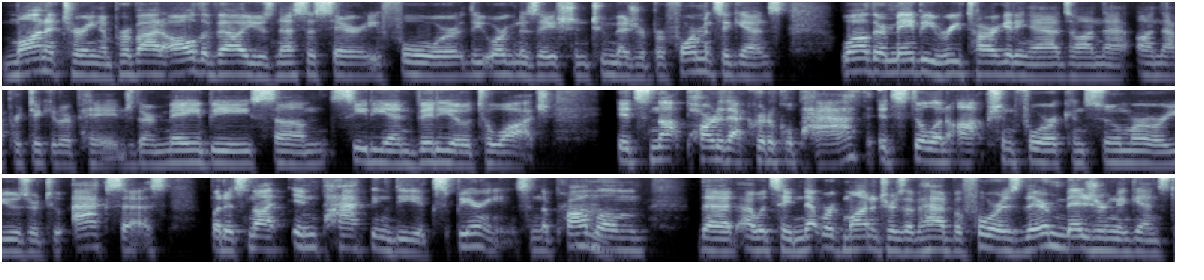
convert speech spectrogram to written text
monitoring and provide all the values necessary for the organization to measure performance against while there may be retargeting ads on that on that particular page there may be some cdn video to watch it's not part of that critical path it's still an option for a consumer or user to access but it's not impacting the experience and the hmm. problem mm. that i would say network monitors have had before is they're measuring against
